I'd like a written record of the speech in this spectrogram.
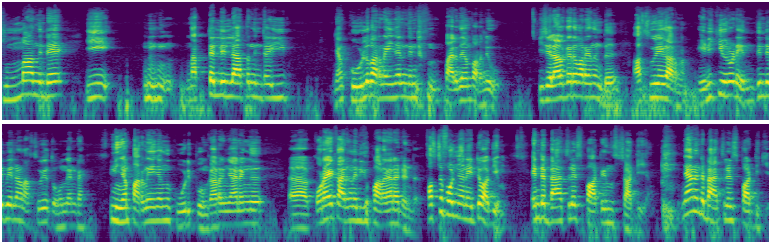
ചുമ്മാ നിന്റെ ഈ നട്ടല്ലില്ലാത്ത നിന്റെ ഈ ഞാൻ കൂടുതൽ പറഞ്ഞു കഴിഞ്ഞാൽ നിന്റെ പലതും ഞാൻ പറഞ്ഞു പോകും. ഈ ചില ആൾക്കാർ പറയുന്നുണ്ട് അസൂയ കാരണം. എനിക്ക് ഇവരോട് എന്തിന്റെ പേരിലാണ് അസൂയ തോന്നേണ്ടത് ഇനി ഞാൻ പറഞ്ഞു കഴിഞ്ഞാൽ അങ്ങ് കൂടിപ്പോകും കാരണം ഞാൻ അങ്ങ് കുറേ കാര്യങ്ങൾ എനിക്ക് പറയാനായിട്ടുണ്ട്. ഫസ്റ്റ് ഓഫ് ഓൾ ഞാൻ ഏറ്റവും ആദ്യം എന്റെ ബാച്ചിലേഴ്സ് പാർട്ടിയിൽ നിന്ന് സ്റ്റാർട്ട് ചെയ്യാം. ഞാൻ എന്റെ ബാച്ചിലേഴ്സ് പാർട്ടിക്ക്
